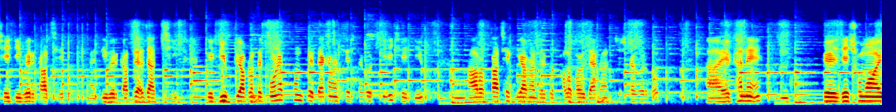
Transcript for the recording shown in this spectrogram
সেই দ্বীপের কাছে দ্বীপের কাছে যাচ্ছি। এই দ্বীপটি আপনাদের অনেকক্ষণ থেকে দেখানোর চেষ্টা করছি, এই সেই দ্বীপ। আরও কাছে গিয়ে আপনাদেরকে ভালোভাবে দেখানোর চেষ্টা করব। এখানে যে সময়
